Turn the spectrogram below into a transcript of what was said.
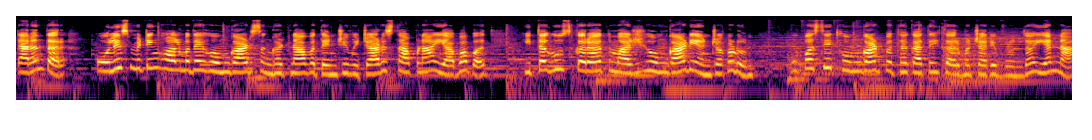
त्यानंतर पोलीस मीटिंग हॉलमध्ये होमगार्ड संघटना व त्यांची विचार स्थापना याबाबत हितगुज करत माजी होमगार्ड यांच्याकडून उपस्थित होमगार्ड पथकातील कर्मचारी वृंद यांना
